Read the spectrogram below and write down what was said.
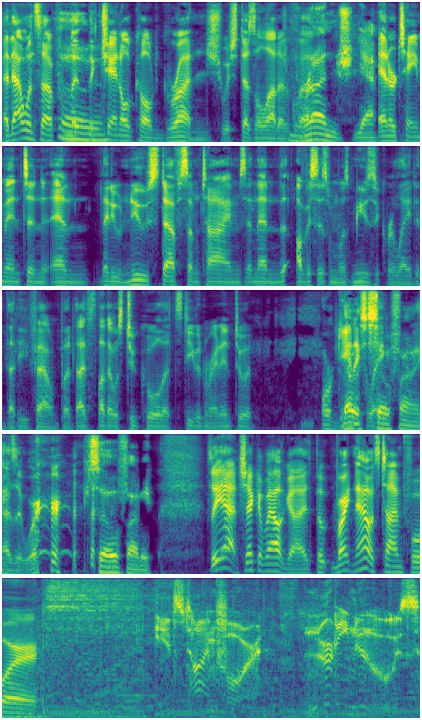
And that one's uh, from the, the Uh. channel called Grunge, which does a lot of uh, grunge. Yeah, entertainment and and they do new stuff sometimes. And then obviously this one was music related that he found. But I just thought that was too cool that Steven ran into it organically, so funny. as it were. so funny. so yeah, check them out, guys. But right now it's time for It's time for Nerdy News.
